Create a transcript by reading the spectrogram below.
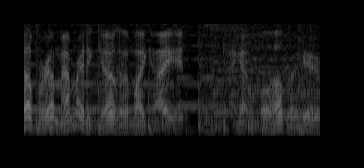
Yo, for real, man, I'm ready to go because I'm like, I I got full health right here.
